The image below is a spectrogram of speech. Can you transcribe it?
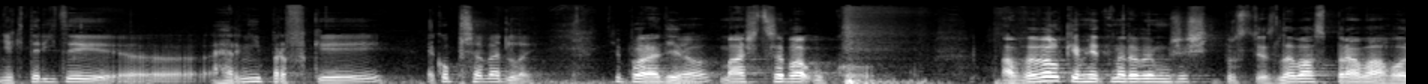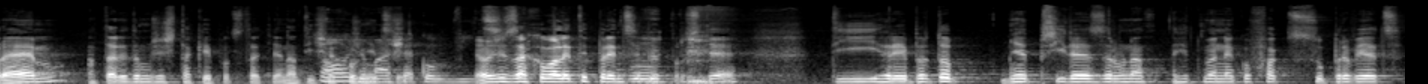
některé ty eh, herní prvky jako převedli. Ti poradím, Jo? máš třeba úkol. A ve velkém hitmanovi můžeš jít prostě zleva, zprava, horem a tady to můžeš taky v podstatě na té No, šachovnici. že máš jako víc. Jo, že zachovali ty principy Mm. prostě té hry, proto mně přijde zrovna Hitman jako fakt super věc.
